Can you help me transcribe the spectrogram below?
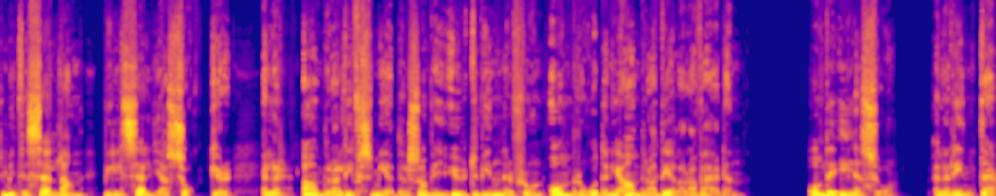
som inte sällan vill sälja socker eller andra livsmedel som vi utvinner från områden i andra delar av världen. Om det är så, eller inte,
